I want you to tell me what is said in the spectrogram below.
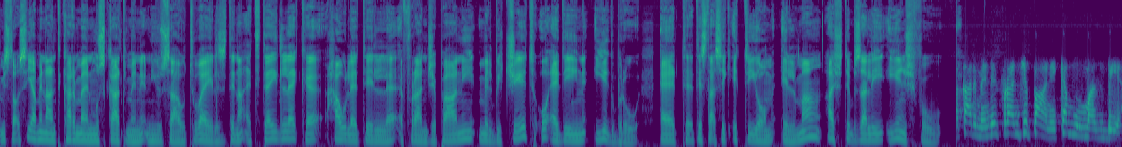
Mistoqsija mingħand Carmen Muscat minn New South Wales, dinha qed tgħidlek ħawlet il-franġipani mill-biċċiet u qegħdin jikbru. Qed tistaqsik ittihom ilma għax tibża' li jinxfu Carmen, il-Franġipani kemm huma sbieħ,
